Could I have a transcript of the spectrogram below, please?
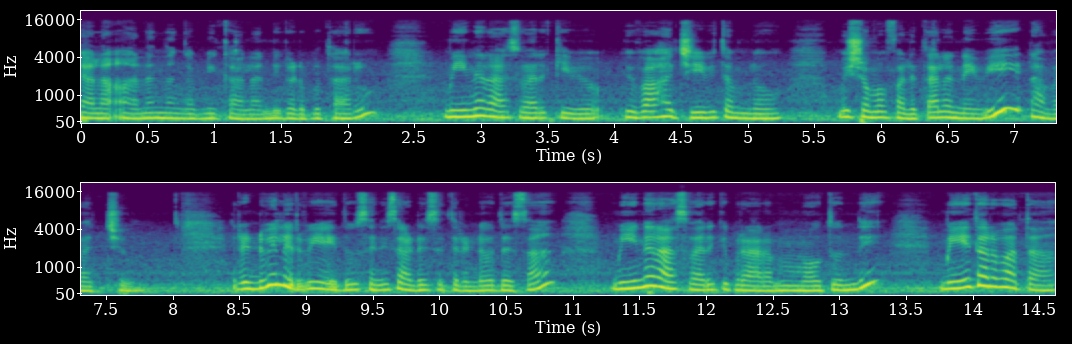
చాలా ఆనందంగా మీ కాలాన్ని గడుపుతారు. మీనరాశి వారికి వివాహ జీవితంలో మిశ్రమ ఫలితాలు అనేవి రావచ్చు. రెండు వేల ఇరవై ఐదు శని సాడేసతి రెండవ దశ మీనరాశి వారికి ప్రారంభమవుతుంది. మే తర్వాత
